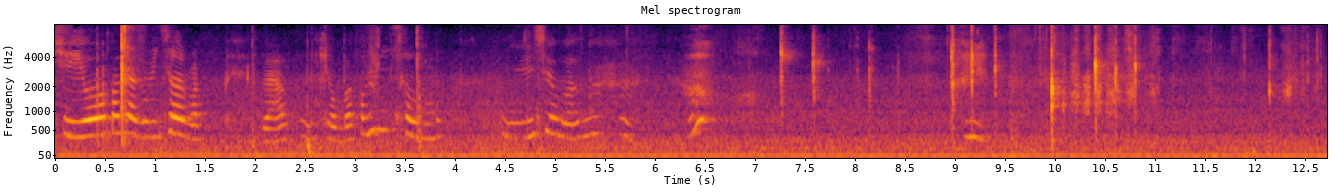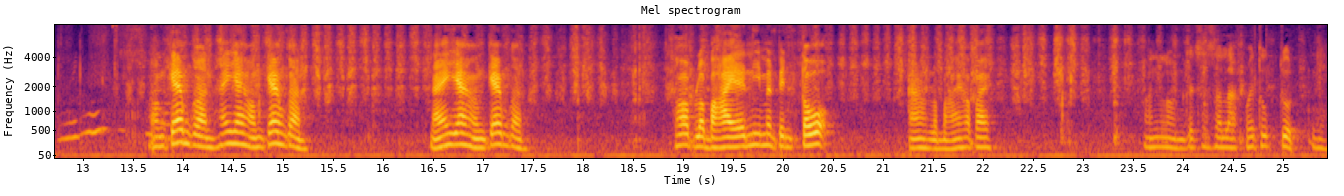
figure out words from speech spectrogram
เชียวเชียว มันไม่ได้ตัวโค้ดพี่เชียวก็อยากจะไปเชิญมาแล้วเชียวก็ไม่ชมนี่เชียวมันหอมแก้มก่อนให้ยายหอมแก้มก่อนไหนยายหอมแก้มก่อนชอบระบายอันนี้มันเป็นโต๊ะ อ้าวระบายเข้าไป มันหล่อนก็จะสลักไว้ทุกจุดนี่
